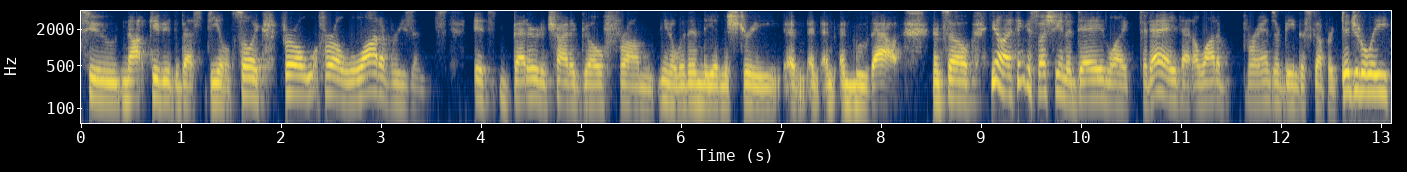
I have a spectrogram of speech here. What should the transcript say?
to not give you the best deal. So like for a, for a lot of reasons, it's better to try to go from you know within the industry and, and and move out. And so you know I think especially in a day like today that a lot of brands are being discovered digitally.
